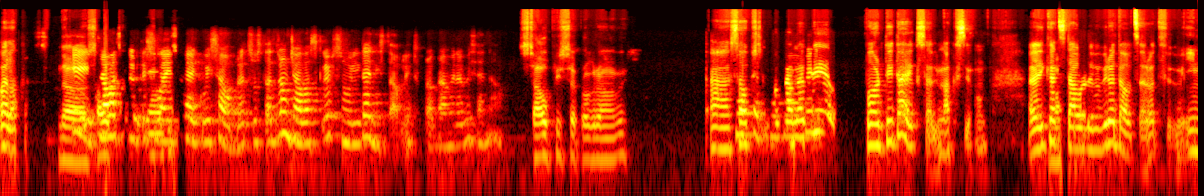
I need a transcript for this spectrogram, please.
ყველაფერს. და JavaScript-ის სლაიდზე ეგ ვისაუბრეთ, ზუსტად რომ JavaScript-ს ნულიდან ისწავლით პროგრამირების ენა. საუფისე პროგრამები? აა საუფისე პროგრამები Word-ი და Excel-ი მაქსიმუმ. იქაც დავალებები რომ დავწეროთ იმ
